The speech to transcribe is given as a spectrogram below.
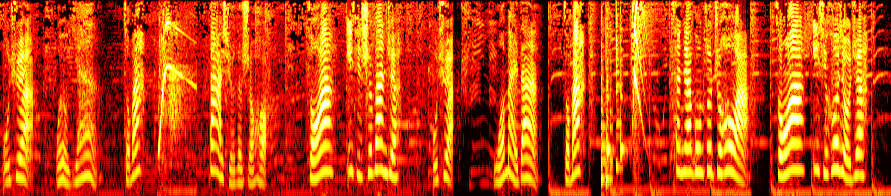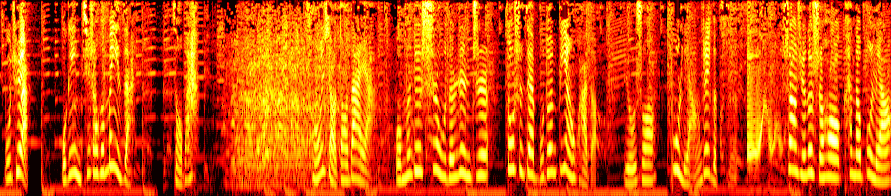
不去，我有烟。走吧，大学的时候，走啊，一起吃饭去，不去，我买单。走吧，参加工作之后啊，走啊，一起喝酒去，不去，我给你介绍个妹子。走吧，从小到大呀，我们对事物的认知都是在不断变化的。比如说“不良”这个词。上学的时候看到不良，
